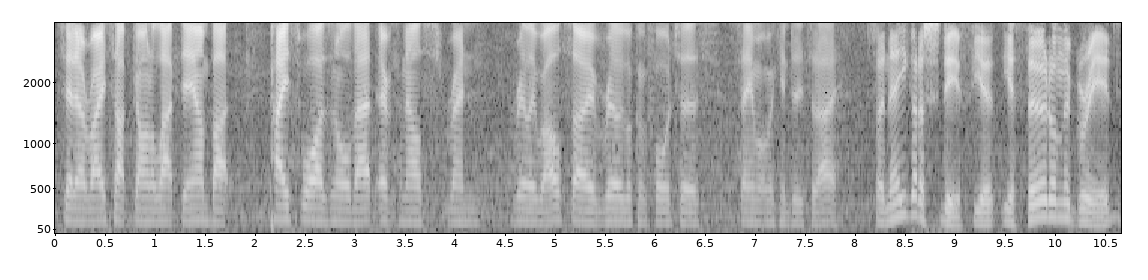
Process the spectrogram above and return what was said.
set our race up, going a lap down. But pace-wise and all that, everything else ran really well. So really looking forward to seeing what we can do today. So now you got a sniff. You're, you're third on the grid.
